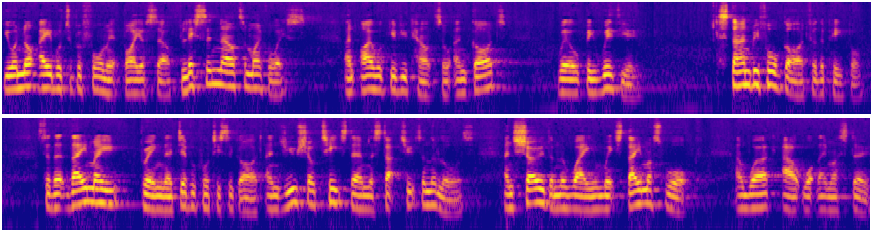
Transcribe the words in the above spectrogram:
You are not able to perform it by yourself. Listen now to my voice, and I will give you counsel, and God will be with you. Stand before God for the people so that they may bring their difficulties to God, and you shall teach them the statutes and the laws, and show them the way in which they must walk and work out what they must do.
